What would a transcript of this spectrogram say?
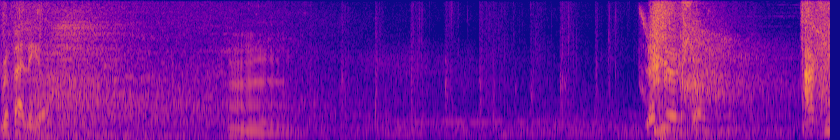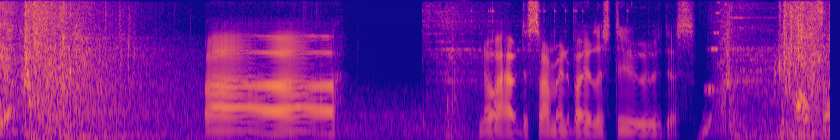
Revelio. Hmm. Levioso. Accio. Uh. No, I haven't disarmed anybody. Let's do this. Depulso.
